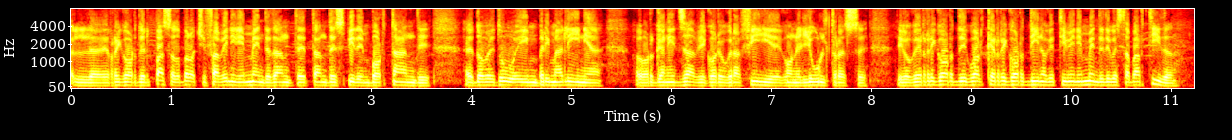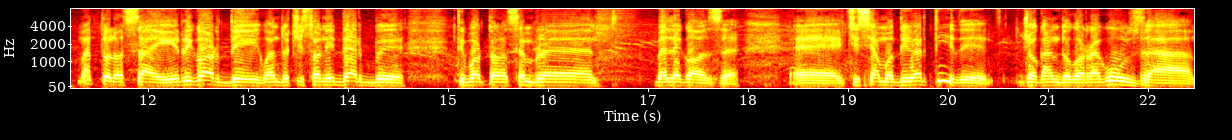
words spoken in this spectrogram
il ricordo del passato, però ci fa venire in mente tante, tante sfide importanti eh, dove tu in prima linea organizzavi coreografie con gli ultras, dico che ricordi qualche ricordino che ti viene in mente di questa partita? Ma tu lo sai, i ricordi quando ci sono i derby ti portano sempre belle cose, eh, ci siamo divertiti giocando con Ragusa.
